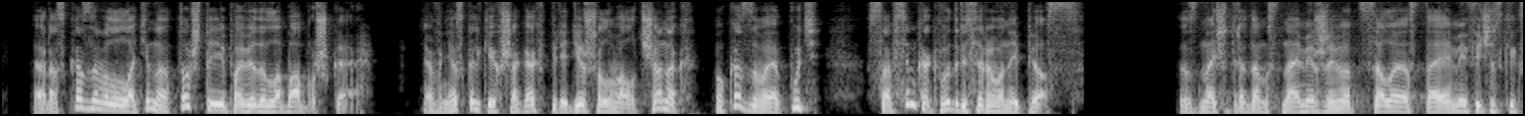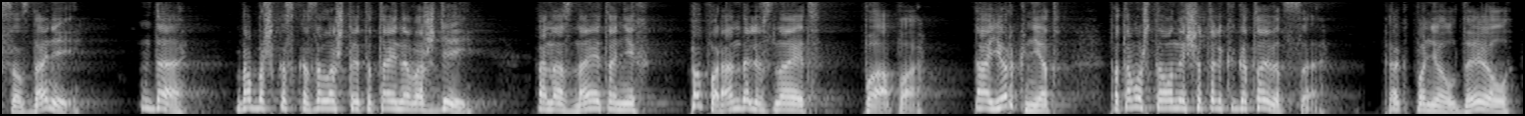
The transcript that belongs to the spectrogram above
– рассказывала Латина то, что ей поведала бабушка. В нескольких шагах впереди шел волчонок, указывая путь, совсем как выдрессированный пес. «Значит, рядом с нами живет целая стая мифических созданий?» «Да. Бабушка сказала, что это тайна вождей. Она знает о них, папа Рандальф знает, папа. А Йорк нет, потому что он еще только готовится. Как понял Дейл,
